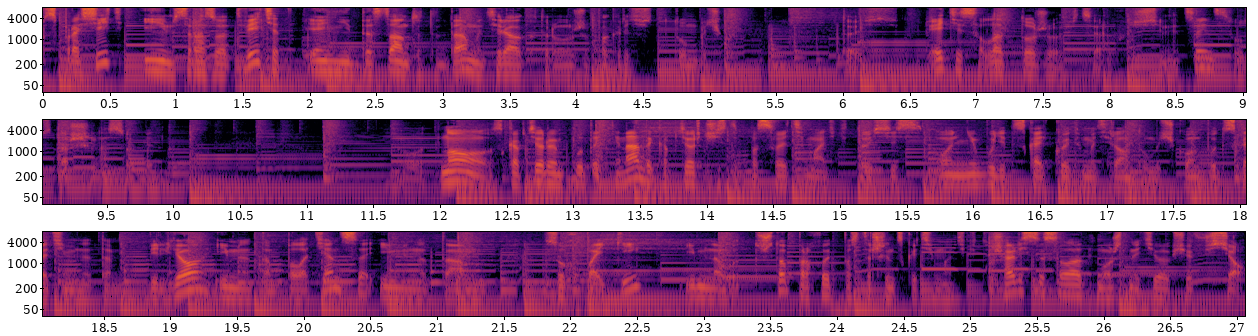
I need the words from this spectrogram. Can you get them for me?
спросить, и им сразу ответят, и они достанут этот, да, материал, который нужно покрыть эту тумбочку. То есть эти салаты тоже офицеров очень сильно ценятся, у старшин особенно. Но с коптером путать не надо, коптер чисто по своей тематике. То есть он не будет искать какой-то материал на тумбочку, он будет искать именно там белье, именно там полотенце, именно там сухпайки, именно вот что проходит по старшинской тематике. То есть шаристый салат может найти вообще все.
